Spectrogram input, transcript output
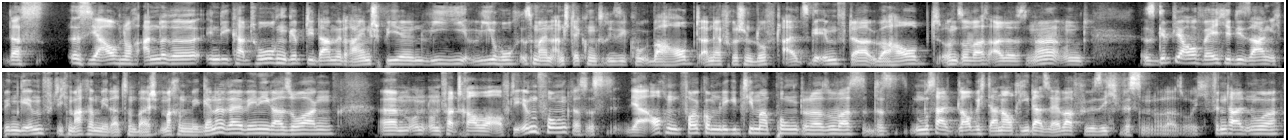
dass es ja auch noch andere Indikatoren gibt, die damit reinspielen, wie, wie hoch ist mein Ansteckungsrisiko überhaupt an der frischen Luft als Geimpfter überhaupt und sowas alles. Ne? Und es gibt ja auch welche, die sagen, ich bin geimpft, ich mache mir da zum Beispiel, mache mir generell weniger Sorgen ähm, und, und vertraue auf die Impfung. Das ist ja auch ein vollkommen legitimer Punkt oder sowas. Das muss halt, glaube ich, dann auch jeder selber für sich wissen oder so. Ich finde halt nur,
